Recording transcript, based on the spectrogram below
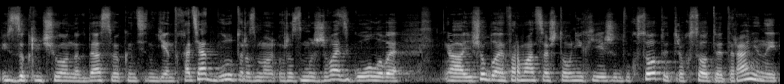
из заключенных, да, свой контингент. Хотят, будут размыжевать головы. А, еще была информация, что у них есть же 200 300 это раненый,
